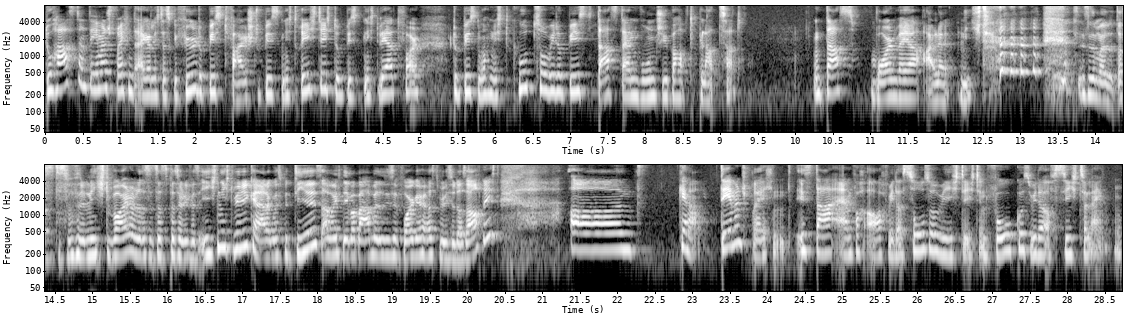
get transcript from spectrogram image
Du hast dann dementsprechend eigentlich das Gefühl, du bist falsch, du bist nicht richtig, du bist nicht wertvoll, du bist noch nicht gut so, wie du bist, dass dein Wunsch überhaupt Platz hat. Und das wollen wir ja alle nicht. das ist einmal das, ist das, was wir nicht wollen, oder das ist das persönlich, was ich nicht will. Keine Ahnung, was mit dir ist, aber ich nehme mal an, wenn du diese Folge hörst, willst du das auch nicht. Und genau. Dementsprechend ist da einfach auch wieder so, so wichtig, den Fokus wieder auf sich zu lenken.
